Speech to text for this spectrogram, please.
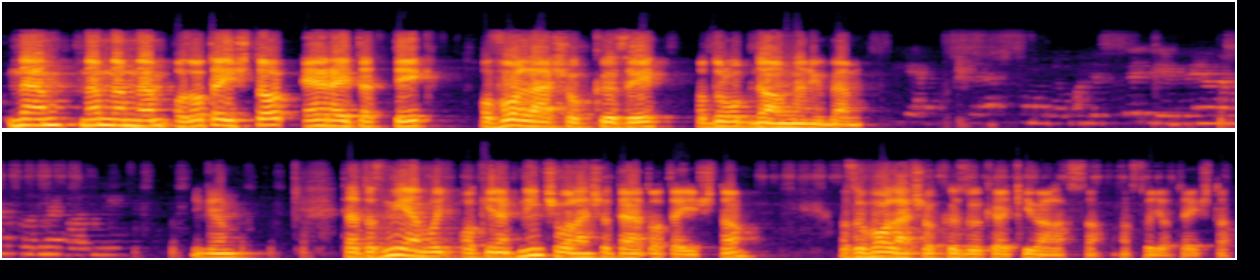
nem, nem, nem, nem. Az ateista elrejtették a vallások közé a drop-down menüben. Igen. Tehát az milyen, hogy akinek nincs vallása, tehát ateista, az a vallások közül kell, hogy kiválassza azt, hogy ateista.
